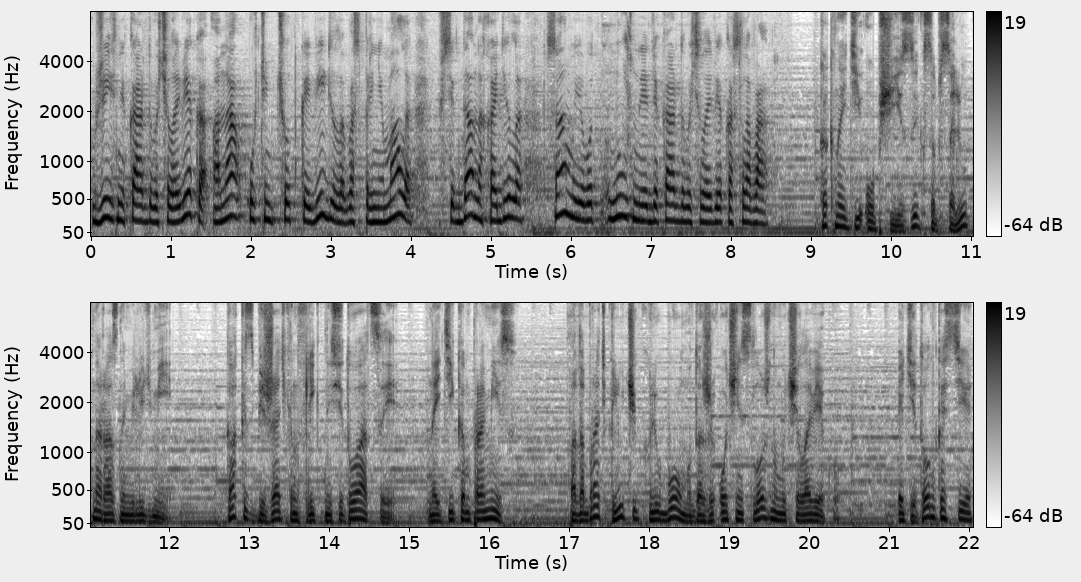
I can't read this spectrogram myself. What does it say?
в жизни каждого человека, она очень четко видела, воспринимала, всегда находила самые вот нужные для каждого человека слова. Как найти общий язык с абсолютно разными людьми? Как избежать конфликтной ситуации? Найти компромисс? Подобрать ключик к любому, даже очень сложному человеку? Эти тонкости,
